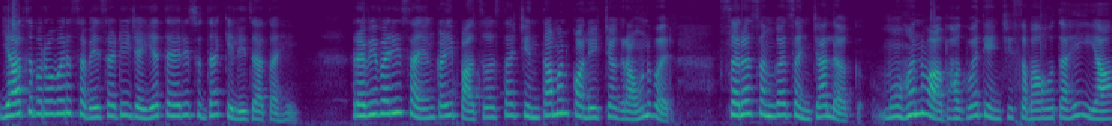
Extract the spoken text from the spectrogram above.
याचबरोबर सभेसाठी जय्यत तयारीसुद्धा केली जात आहे. रविवारी सायंकाळी पाच वाजता चिंतामण कॉलेजच्या ग्राउंडवर सरसंघ संचालक मोहन वा भागवत यांची सभा होत आहे. या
